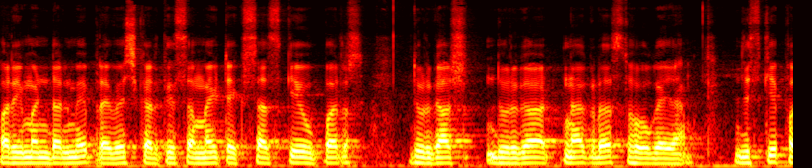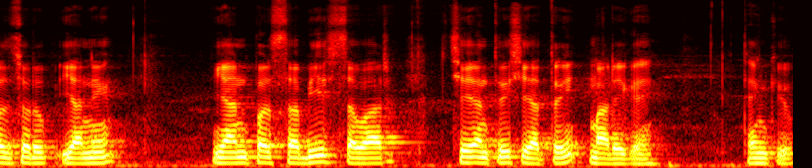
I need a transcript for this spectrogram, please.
परिमंडल में प्रवेश करते समय टेक्सास के ऊपर दुर्गा दुर्घटनाग्रस्त हो गया, जिसके फलस्वरूप यानी, यान पर सभी सवार छः अंतरिक्ष यात्री मारे गए थैंक यू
